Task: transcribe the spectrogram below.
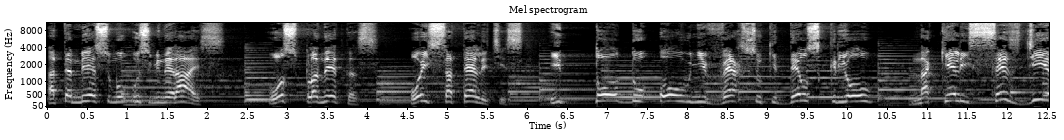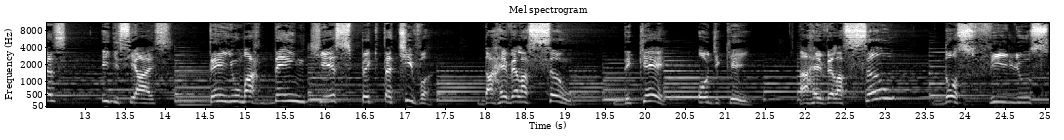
até mesmo os minerais, os planetas, os satélites e todo o universo que Deus criou naqueles seis dias iniciais tem uma ardente expectativa da revelação de que ou de quem? A revelação dos filhos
